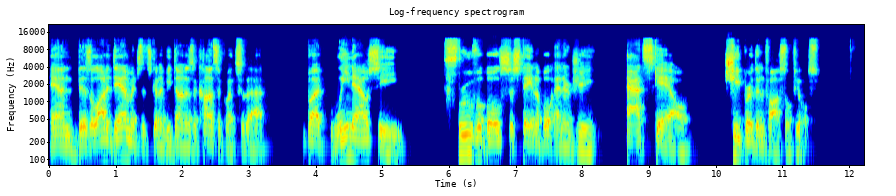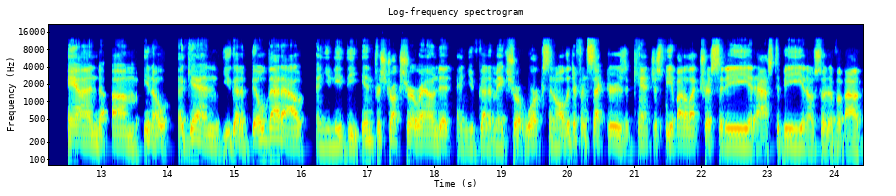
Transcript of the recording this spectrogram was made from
And there's a lot of damage that's going to be done as a consequence of that. But we now see provable, sustainable energy at scale cheaper than fossil fuels. And um, you know, again, you got to build that out, and you need the infrastructure around it, and you've got to make sure it works in all the different sectors. It can't just be about electricity; it has to be, you know, sort of about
